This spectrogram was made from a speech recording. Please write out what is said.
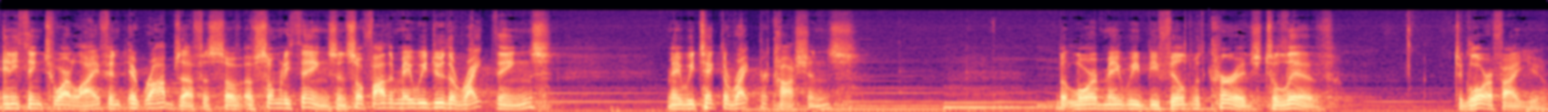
anything to our life, and it robs us of so, of so many things. And so, Father, may we do the right things. May we take the right precautions. But, Lord, may we be filled with courage to live, to glorify you,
